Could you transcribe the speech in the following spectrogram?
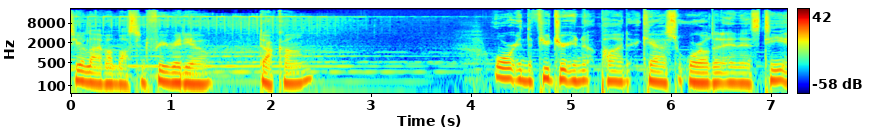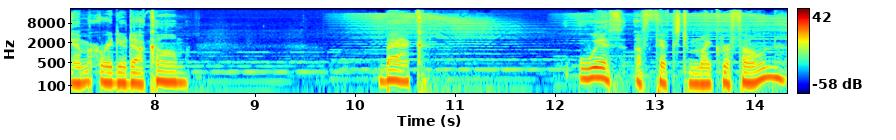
Here live on BostonFreeRadio.com or in the future in podcast world at NSTMRadio.com. Back with a fixed microphone.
